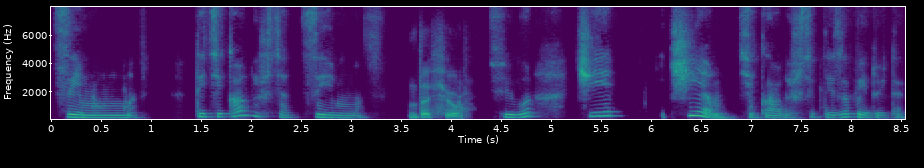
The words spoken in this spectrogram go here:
Цим. Ти цікавишся цим? Dafür, Für. Чи чим цікавишся ти? Запитуйте.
